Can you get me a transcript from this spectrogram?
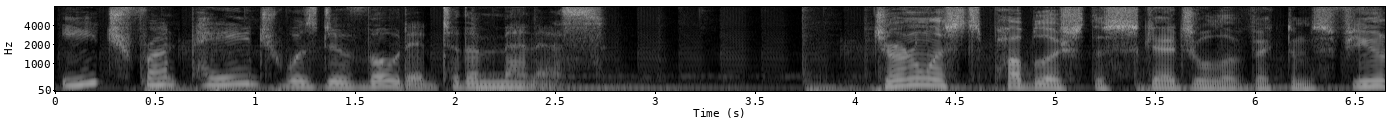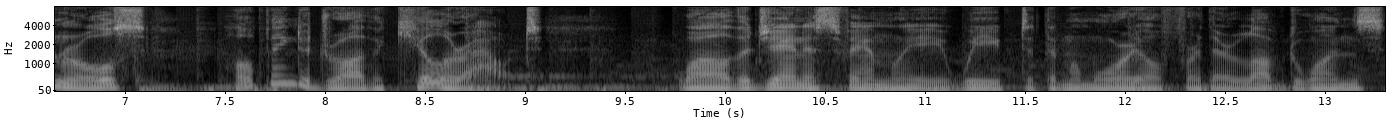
each front page was devoted to the menace. Journalists published the schedule of victims' funerals, hoping to draw the killer out. While the Janus family wept at the memorial for their loved ones,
